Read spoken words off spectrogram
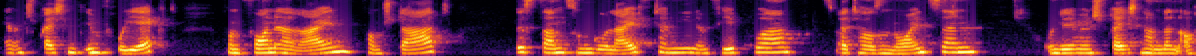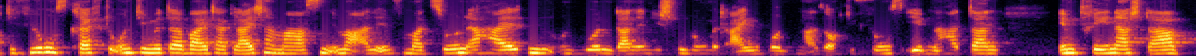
entsprechend im Projekt von vornherein, vom Start bis dann zum Go-Live-Termin im Februar 2019. Und dementsprechend haben dann auch die Führungskräfte und die Mitarbeiter gleichermaßen immer alle Informationen erhalten und wurden dann in die Schulung mit eingebunden. Also auch die Führungsebene hat dann im Trainerstab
